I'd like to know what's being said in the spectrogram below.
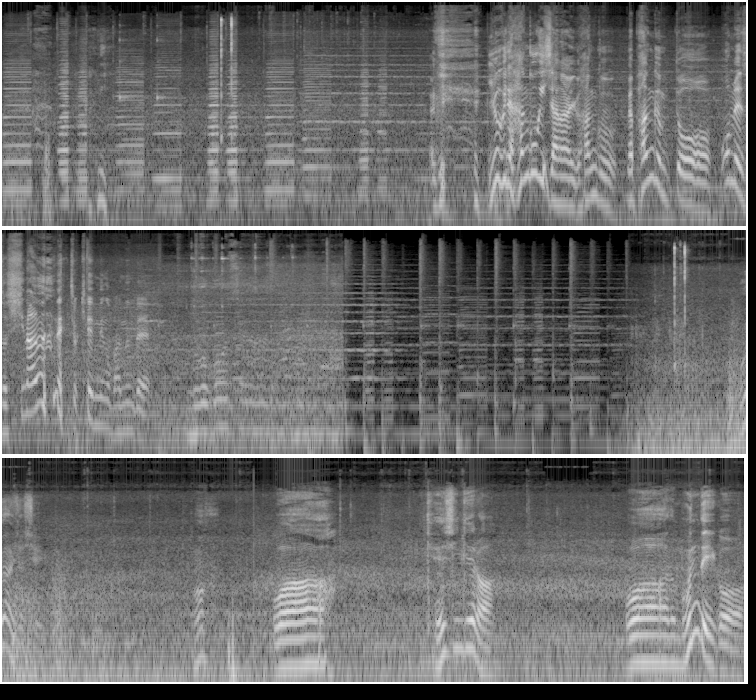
아니 이거 그냥 한국이잖아 이거 한국. 나 방금 또 오면서 신하는 애 적혀 있는 거 봤는데. 뭐야 이 자식? 어? 와 개신기해라. 와너 뭔데 이거?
